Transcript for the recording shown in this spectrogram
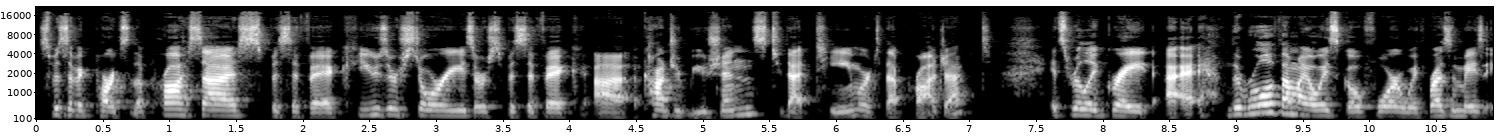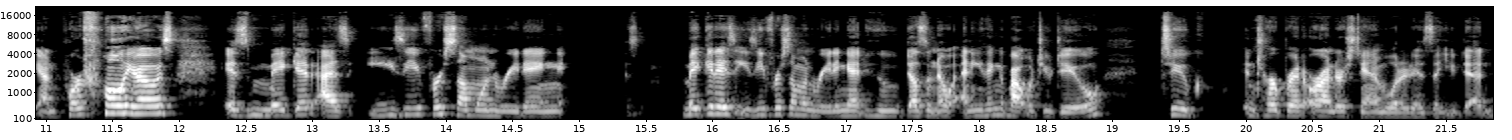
specific parts of the process, specific user stories, or specific uh, contributions to that team or to that project. It's really great. I, the rule of thumb I always go for with resumes and portfolios is make it as easy for someone reading, make it as easy for someone reading it who doesn't know anything about what you do to interpret or understand what it is that you did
